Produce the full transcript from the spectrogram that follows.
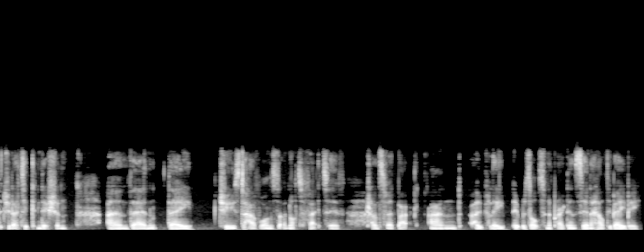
the genetic condition, and then they choose to have ones that are not effective transferred back and hopefully it results in a pregnancy and a healthy baby.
